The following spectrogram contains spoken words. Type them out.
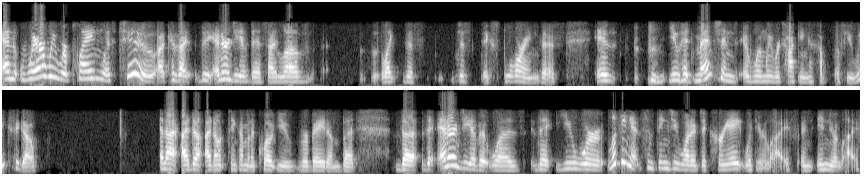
and where we were playing with too because uh, I the energy of this I love like this just exploring this is you had mentioned when we were talking a, couple, a few weeks ago and I, I don't I don't think I'm going to quote you verbatim, but the the energy of it was that you were looking at some things you wanted to create with your life and in your life,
